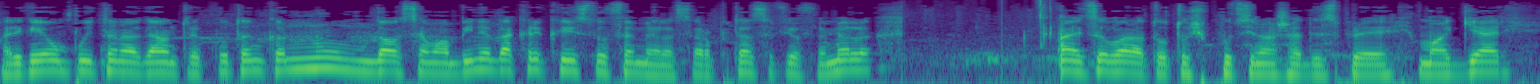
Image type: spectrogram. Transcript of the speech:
adică e un pui tânăr de anul trecut, încă nu îmi dau seama bine, dar cred că este o femelă, s-ar putea să fie o femelă. Hai să vă arăt totuși puțin așa despre maghiari,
